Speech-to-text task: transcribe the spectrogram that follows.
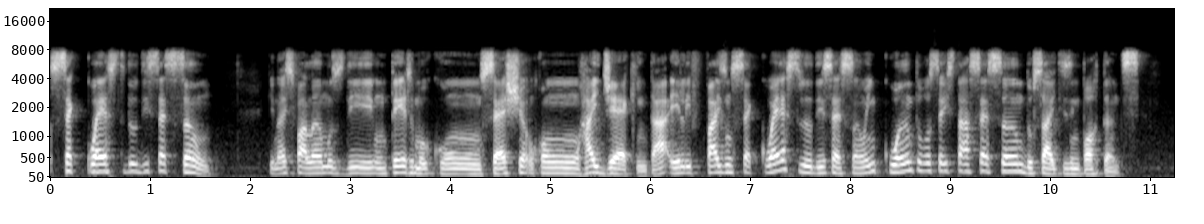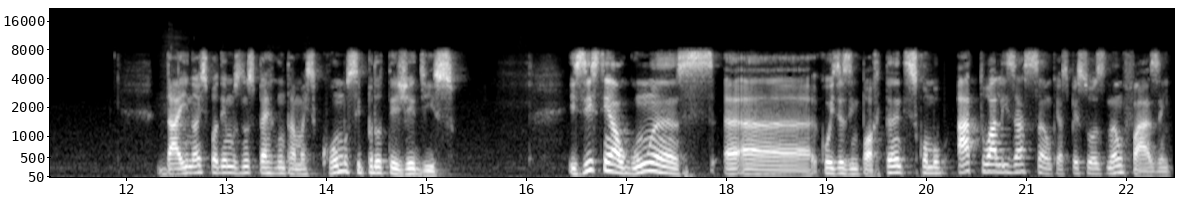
sequestro de sessão, que nós falamos de um termo com session, com hijacking, tá? Ele faz um sequestro de sessão enquanto você está acessando sites importantes. Daí nós podemos nos perguntar, mas como se proteger disso? Existem algumas uh, coisas importantes, como atualização, que as pessoas não fazem.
